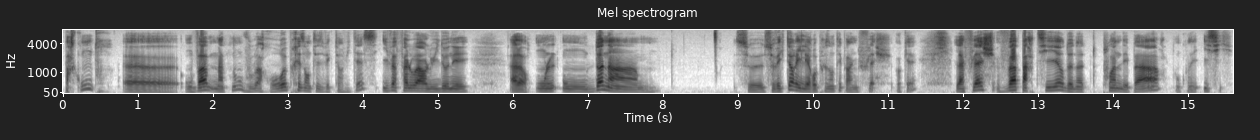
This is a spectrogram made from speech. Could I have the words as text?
Par contre, euh, on va maintenant vouloir représenter ce vecteur vitesse. Il va falloir lui donner... Alors, on, on donne un ce, vecteur, il est représenté par une flèche. la flèche va partir de notre point de départ, donc on est ici.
